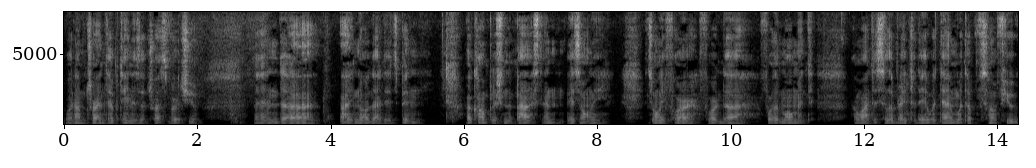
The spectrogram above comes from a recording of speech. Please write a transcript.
What I'm trying to obtain is a trust virtue and uh, I know that it's been accomplished in the past, and it's only it's only for for the for the moment. I want to celebrate today with them with a, some few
